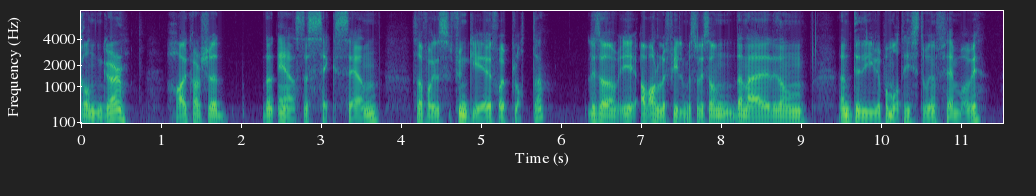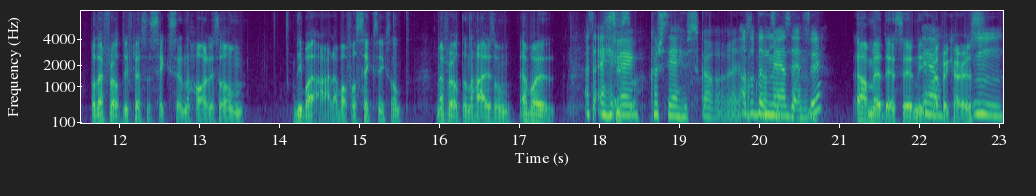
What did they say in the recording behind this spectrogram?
Gone Girl har kanskje den eneste sexscenen som faktisk fungerer for plottet. Liksom, i, Av alle filmer så liksom den, er, liksom den driver på en måte historien fremover. På det jeg føler at de fleste sexscener har liksom De bare er der bare for sex, ikke sant? Men jeg føler at denne her liksom Jeg bare Altså, jeg, jeg, det- kan si jeg husker eh, Altså den med Daisy? Ja, med Daisy Neil Ja. Patrick Harris. Mm,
